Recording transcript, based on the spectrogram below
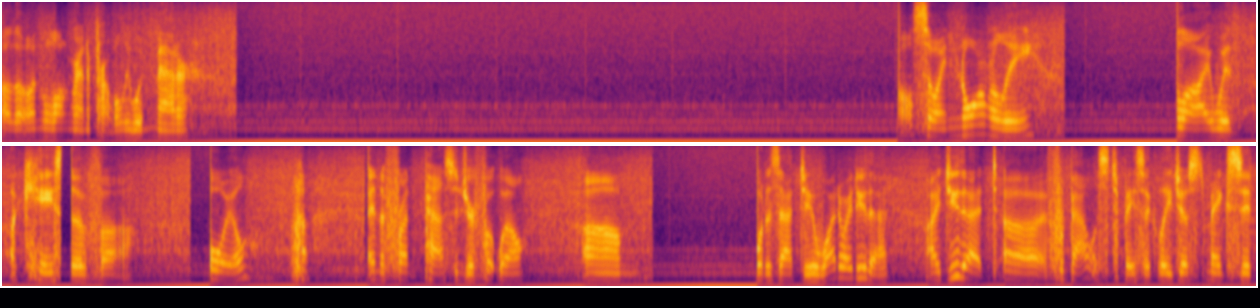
Although in the long run it probably wouldn't matter. Also, I normally fly with a case of uh, oil in the front passenger footwell. Um, what does that do? Why do I do that? I do that uh, for ballast, basically. Just makes it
